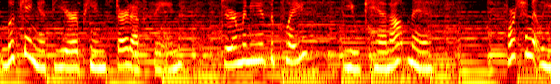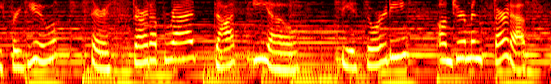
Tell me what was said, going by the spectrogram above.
looking at the European startup scene, Germany is a place you cannot miss. Fortunately for you, there is StartupRad.io, the authority on German startups.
